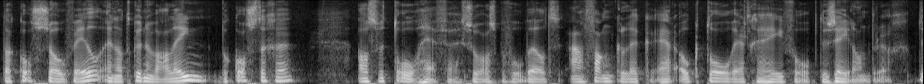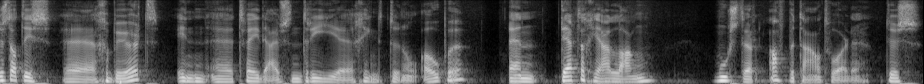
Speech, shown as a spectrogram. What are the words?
dat kost zoveel en dat kunnen we alleen bekostigen als we tol heffen. Zoals bijvoorbeeld aanvankelijk er ook tol werd geheven op de Zeelandbrug. Dus dat is uh, gebeurd. In uh, 2003 uh, ging de tunnel open. En 30 jaar lang moest er afbetaald worden. Dus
